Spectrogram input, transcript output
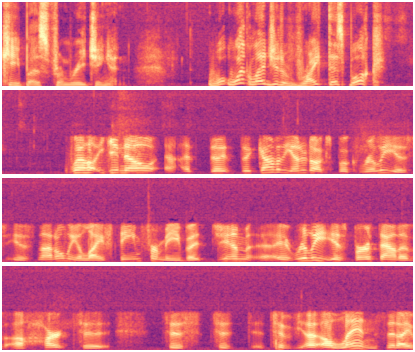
keep us from reaching it. What, what led you to write this book? Well, you know, uh, the the God of the Underdogs book really is is not only a life theme for me, but Jim, uh, it really is birthed out of a heart to to to to a lens that I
